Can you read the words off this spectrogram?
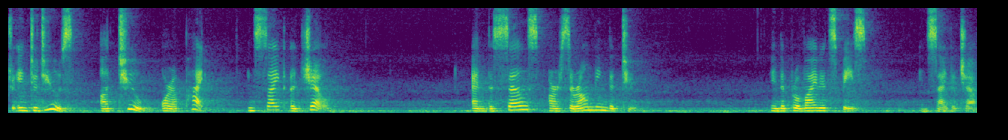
to introduce a tube or a pipe inside a gel and the cells are surrounding the tube in the provided space inside the gel.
